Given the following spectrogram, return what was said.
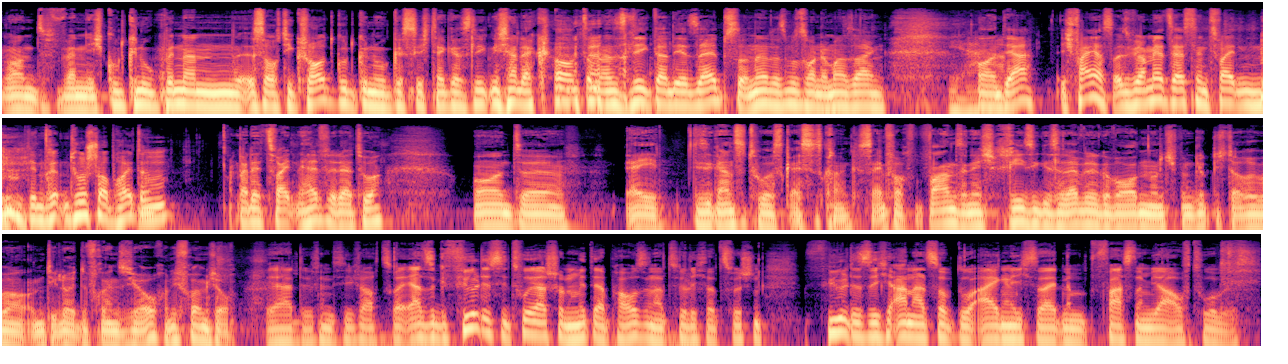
Und wenn ich gut genug bin, dann ist auch die Crowd gut genug. Ich denke, es liegt nicht an der Crowd, sondern es liegt an dir selbst. So, ne? Das muss man immer sagen. Ja. Und ja, ich feier's. Also wir haben jetzt erst den zweiten, den dritten Tourstopp heute, bei der zweiten Hälfte der Tour. Und äh, ey, diese ganze Tour ist geisteskrank. Ist einfach wahnsinnig riesiges Level geworden und ich bin glücklich darüber und die Leute freuen sich auch und ich freue mich auch. Ja, definitiv auch zwei. Also gefühlt ist die Tour ja schon mit der Pause natürlich dazwischen. Fühlt es sich an, als ob du eigentlich seit einem, fast einem Jahr auf Tour bist.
